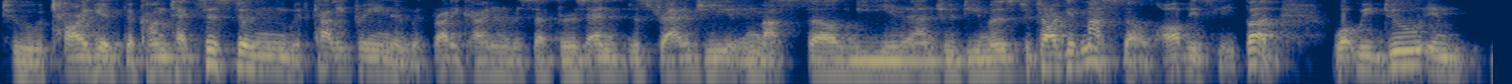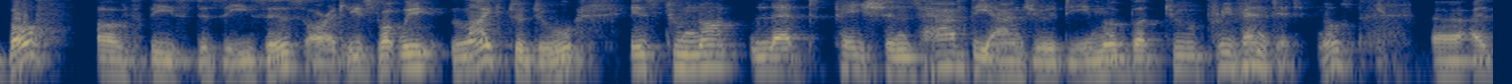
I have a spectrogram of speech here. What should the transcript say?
to target the contact system with kallikrein and with bradykinin receptors and the strategy in mast cell mediated angioedema is to target mast cells obviously but what we do in both of these diseases, or at least what we like to do, is to not let patients have the angioedema, but to prevent it. No? Yes. Uh, I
